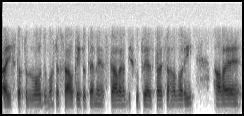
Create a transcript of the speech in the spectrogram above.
aj z tohto dôvodu možno sa o tejto téme stále diskutuje, stále sa hovorí, ale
